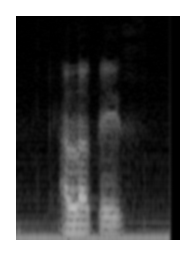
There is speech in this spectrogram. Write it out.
আল্লাহ হাফিজ।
